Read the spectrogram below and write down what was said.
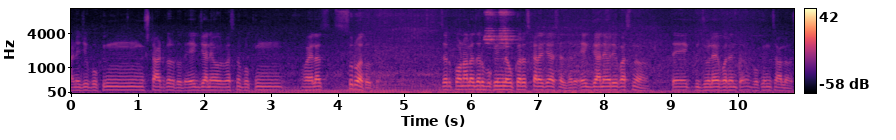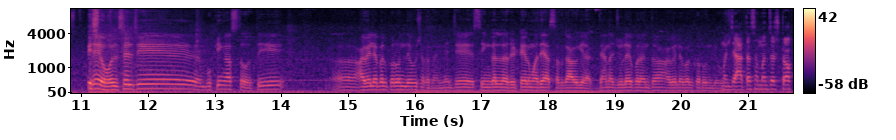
आणि जी बुकिंग स्टार्ट करतो ते एक जानेवारीपासून बुकिंग व्हायला सुरुवात होते. जर कोणाला जर बुकिंग लवकरच करायची असेल तर एक जानेवारीपासून ते एक जुलैपर्यंत बुकिंग चालू असते. जे होलसेलची बुकिंग असतो ती अवेलेबल करून देऊ शकत नाही. म्हणजे जे सिंगल रिटेलमध्ये असतात गावगिराक त्यांना जुलैपर्यंत अवेलेबल करून देऊ म्हणजे आता समज जर स्टॉक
